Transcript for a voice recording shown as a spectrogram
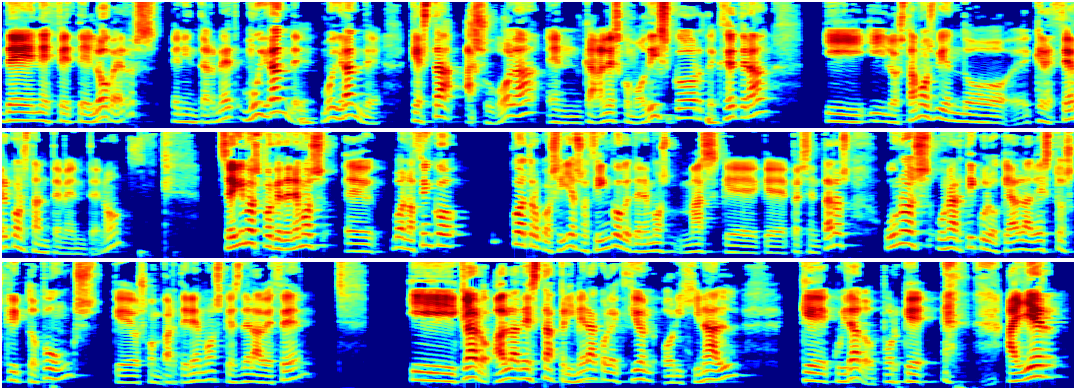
de NFT lovers en Internet muy grande, muy grande, que está a su bola en canales como Discord, etcétera, y, lo estamos viendo eh, crecer constantemente, ¿no? Seguimos porque tenemos, eh, bueno, cinco, cuatro cosillas o cinco que tenemos más que, presentaros. Uno es un artículo que habla de estos CryptoPunks, que os compartiremos, que es de la ABC. Y claro, habla de esta primera colección original, que cuidado, porque ayer,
